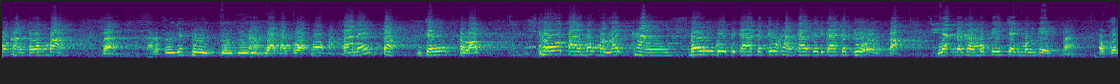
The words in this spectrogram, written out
មកខាងបងបាទបាទ តែលោកគ្រូយើងជួយជួយជួយរៀបចំឲ្យគាត់ផងបាទបានទេតោះអញ្ចឹងត្រឡប់ឈរបែរមុខមកលិចខាងបងវេទិកាកិត្តិយសខាងការវេទិកាកិត្តិយសអូនតោះអ្នកនៅខាងមុខគេចេញមុនគេបាទអរគុណ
